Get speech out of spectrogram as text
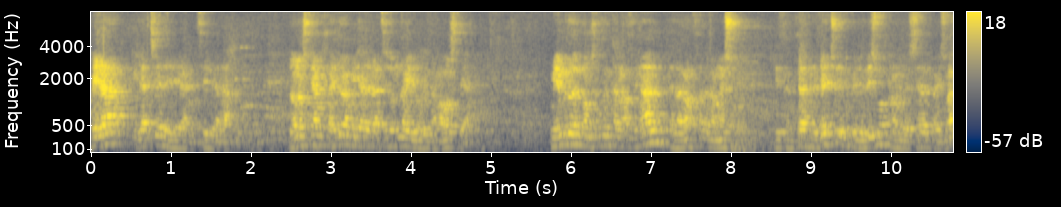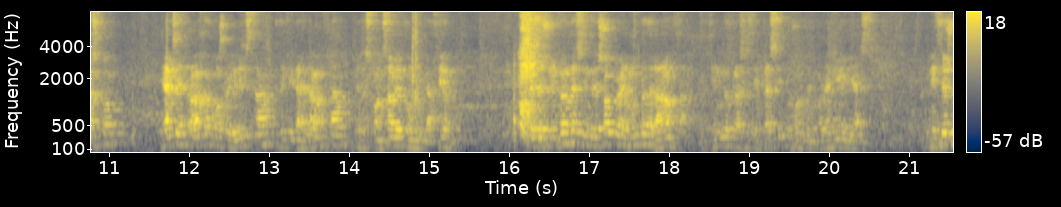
Bera, iratxe de da. Donostian jaioa mila deratzen da hirurogeita hamabostean. Miembro del Consejo Internacional de la Danza de la UNESCO, licenciado en Derecho y en Periodismo por la Universidad del País Vasco. Irache trabaja como periodista, crítica de danza y responsable de comunicación. Desde su infancia se interesó por el mundo de la danza, recibiendo clases de clásico, contemporáneo y jazz. Inició su,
